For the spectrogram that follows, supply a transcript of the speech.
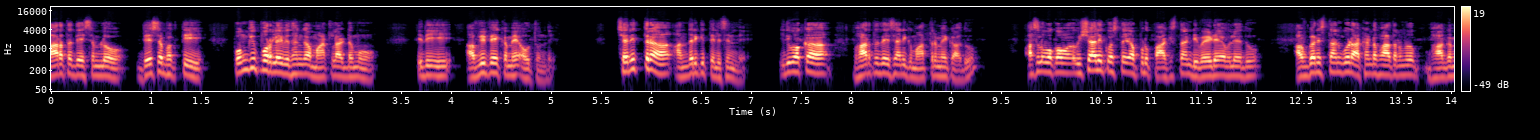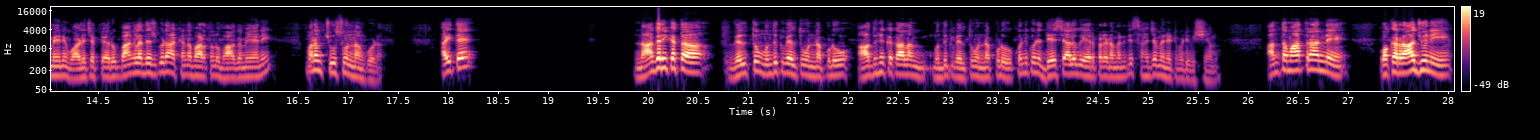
భారతదేశంలో దేశభక్తి పొంగి పొరలే విధంగా మాట్లాడడము ఇది అవివేకమే అవుతుంది. చరిత్ర అందరికీ తెలిసిందే. ఇది ఒక భారతదేశానికి మాత్రమే కాదు. అసలు ఒక విషయానికి వస్తే అప్పుడు పాకిస్తాన్ డివైడ్ అవ్వలేదు. ఆఫ్ఘనిస్తాన్ కూడా అఖండ భారతంలో భాగమే అని వాళ్ళు చెప్పారు. బంగ్లాదేశ్ కూడా అఖండ భారతంలో భాగమే అని మనం చూస్తున్నాం కూడా. అయితే నాగరికత వెళ్తూ ముందుకు వెళ్తూ ఉన్నప్పుడు ఆధునిక కాలం ముందుకు వెళ్తూ ఉన్నప్పుడు కొన్ని కొన్ని దేశాలకు ఏర్పడడం అనేది సహజమైనటువంటి విషయం. అంత మాత్రాన్నే ఒక రాజుని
